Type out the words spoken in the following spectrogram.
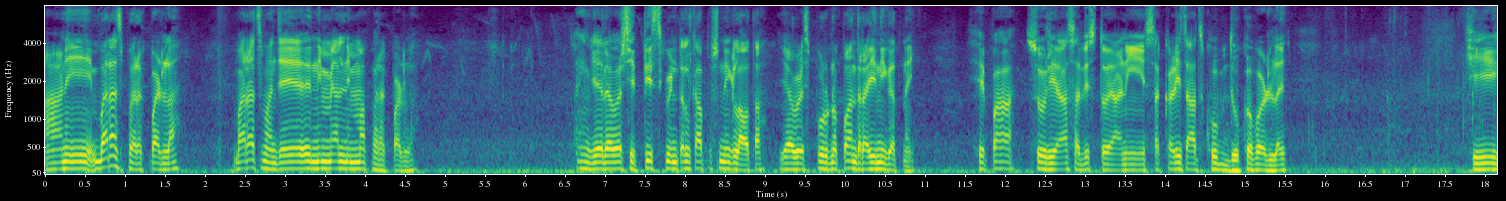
आणि बराच फरक पडला. बराच म्हणजे निम्म्याला निम्मा फरक पडला. गेल्या वर्षी तीस क्विंटल कापूस निघाला होता. यावेळेस पूर्ण पंधराही निघत नाही. हे पहा सूर्य असा दिसतोय आणि सकाळीच आज खूप धुकं पडलंय. ही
